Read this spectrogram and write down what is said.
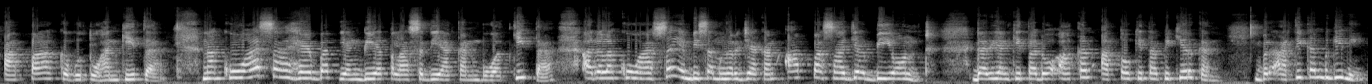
apa kebutuhan kita. Nah, kuasa hebat yang Dia telah sediakan buat kita adalah kuasa yang bisa mengerjakan apa saja beyond dari yang kita doakan atau kita pikirkan. Berarti kan begini,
